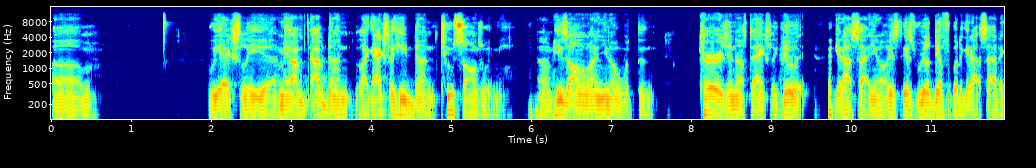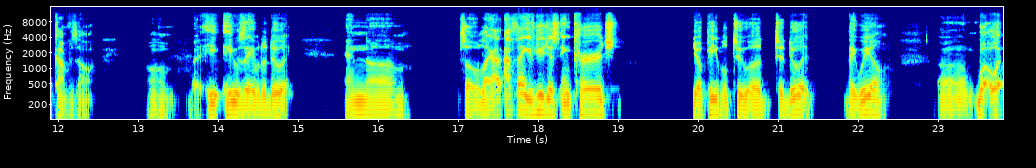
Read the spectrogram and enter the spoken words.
Um, we actually, uh, I mean, I've I've done like actually he done two songs with me. Um, he's the only one, you know, with the courage enough to actually do it. Get outside, you know, it's it's real difficult to get outside that comfort zone. Um, but he he was able to do it, and um, so like I, I think if you just encourage your people to uh to do it, they will. Um, but what?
